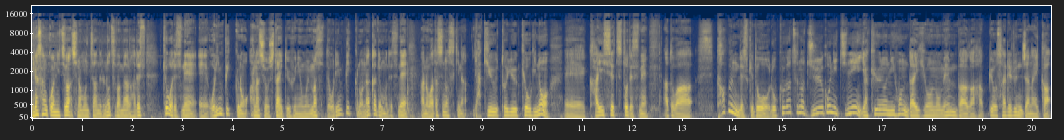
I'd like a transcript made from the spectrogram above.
皆さんこんにちは。シナモンチャンネルのつばめアロハです。今日はですね、えー、オリンピックの話をしたいというふうに思います。で、オリンピックの中でもですね、あの、私の好きな野球という競技の、えー、解説とですね、あとは、多分ですけど、6月の15日に野球の日本代表のメンバーが発表されるんじゃないか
